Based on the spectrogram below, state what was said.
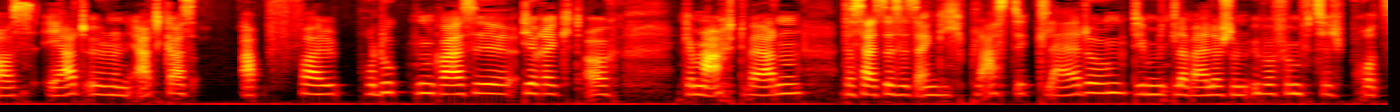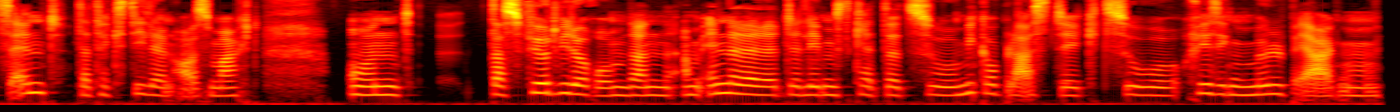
aus Erdöl und Erdgasabfallprodukten quasi direkt auch gemacht werden. Das heißt, es ist eigentlich Plastikkleidung, die mittlerweile schon über 50 Prozent der Textilien ausmacht. Und das führt wiederum dann am Ende der Lebenskette zu Mikroplastik, zu riesigen Müllbergen,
